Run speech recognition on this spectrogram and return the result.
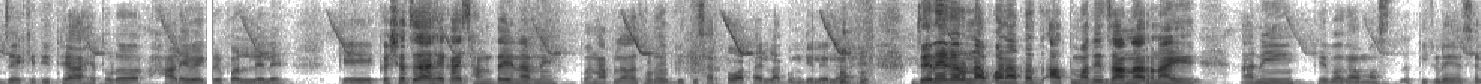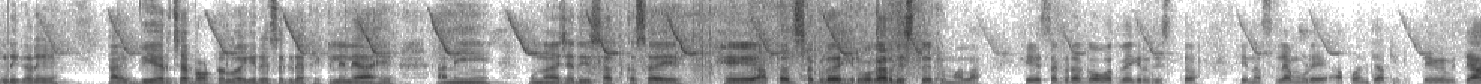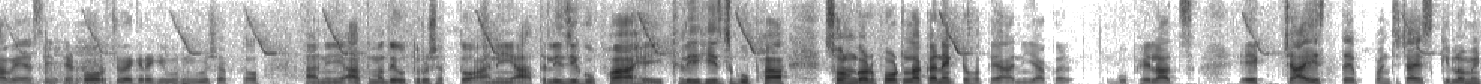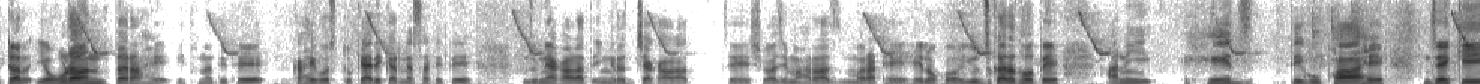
जे की तिथे आहे थोडं हाडे वगैरे पडलेले. की कशाचं आहे काय सांगता येणार नाही पण आपल्याला थोडं भीतीसारखं वाटायला लागून गेलेलं आहे. जेणेकरून आपण आता आतमध्ये जाणार नाही आणि हे बघा मस्त तिकडे सगळीकडे काय बिअरच्या बॉटल वगैरे सगळ्या फेकलेल्या आहे आणि उन्हाळ्याच्या दिवसात कसं आहे हे आता सगळं हिरवगार दिसतंय तुम्हाला. हे सगळं गवत वगैरे दिसतं. ते नसल्यामुळे आपण त्या ठिक ते त्यावेळेस इथे टॉर्च वगैरे घेऊन येऊ शकतो आणि आतमध्ये उतरू शकतो. आणि आतली जी गुफा आहे इथली हीच गुफा सोनगड फोर्टला कनेक्ट होते आणि या क गुफेलाच एक चाळीस ते पंचेचाळीस किलोमीटर एवढं अंतर आहे. इथनं तिथे काही वस्तू कॅरी करण्यासाठी ते जुन्या काळात इंग्रजच्या काळात जे शिवाजी महाराज मराठे हे लोक यूज करत होते. आणि हीच ती गुफा आहे जे की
